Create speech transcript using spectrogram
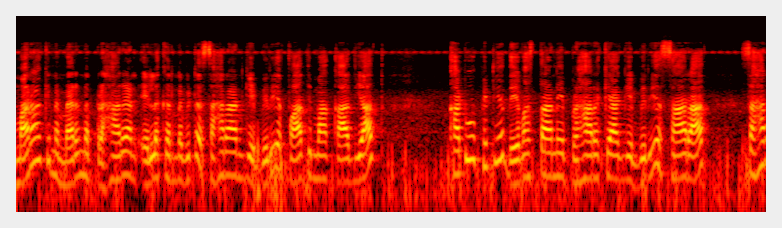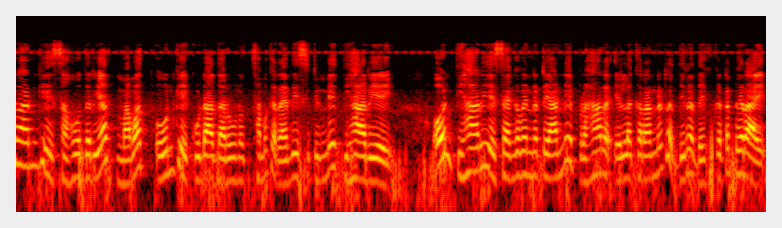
මරාගෙන මැරෙන ප්‍රහාරයන් එල්ල කරන විට සහරාන්ගේ බිරිය ෆාතිමා කාදියාත් කටුව පෙටිය දේවස්ථානයේ ප්‍රහාරකයාගේ බිරිය සාරාත් සහරාන්ගේ සහෝදරියත් මවත් ඔවුන්ගේ කුඩා දරුවනුත් සමග රැඳී සිටින්නේ තිහාරියයි. ඔවුන් තිහාරියේ සැඟවෙන්නට යන්නේ ප්‍රහාර එල්ල කරන්නට දින දෙකකට පෙරයි.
